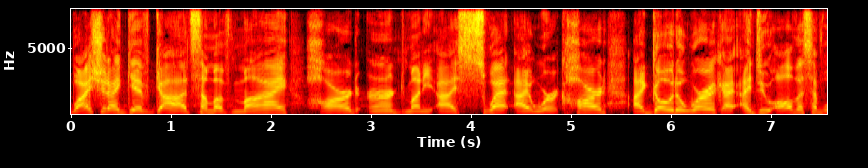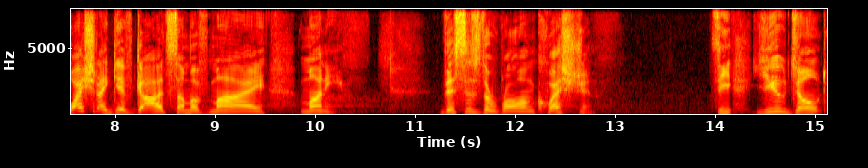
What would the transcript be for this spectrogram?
Why should I give God some of my hard earned money? I sweat, I work hard, I go to work, I, I, do all this stuff. Why should I give God some of my money? This is the wrong question. See, you don't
